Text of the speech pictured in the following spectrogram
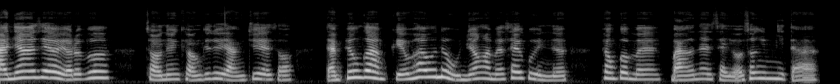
안녕하세요, 여러분. 저는 경기도 양주에서 남편과 함께 화원을 운영하며 살고 있는 평범한 41살 여성입니다.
